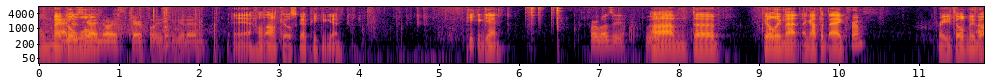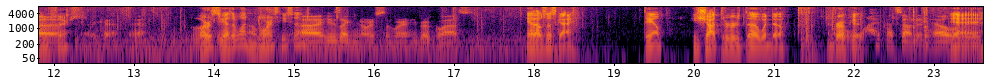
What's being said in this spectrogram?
Omega and a guy wall. north. Careful, you should get in. Yeah, hold on, I'll kill this guy. Peek again. Peek again. Where was he? Blue? Um, the building that I got the bag from? Where you told me, bottom Uh, stairs? Okay, yeah. Where's the other one? Almost. North, you said? Uh, he was like north somewhere. He broke glass. yeah, that was this guy. Damn. He shot through the window and broke Oh, it. What? That sounded hell. Yeah, yeah, It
